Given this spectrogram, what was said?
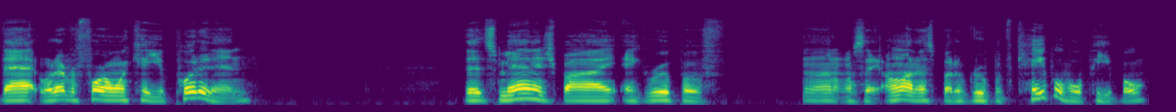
that whatever 401k you put it in, that's managed by a group of, I don't want to say honest, but a group of capable people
